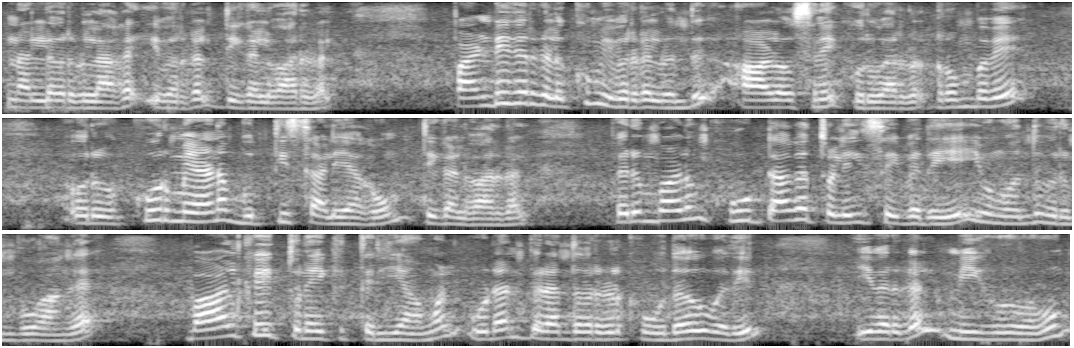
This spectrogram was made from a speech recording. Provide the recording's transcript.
நல்லவர்களாக இவர்கள் திகழ்வார்கள். பண்டிதர்களுக்கும் இவர்கள் வந்து ஆலோசனை கூறுவார்கள். ரொம்பவே ஒரு கூர்மையான புத்திசாலியாகவும் திகழ்வார்கள். பெரும்பாலும் கூட்டாக தொழில் செய்வதையே இவங்க வந்து விரும்புவாங்க. வாழ்க்கை துணைக்கு தெரியாமல் உடன் பிறந்தவர்களுக்கு உதவுவதில் இவர்கள் மிகவும்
